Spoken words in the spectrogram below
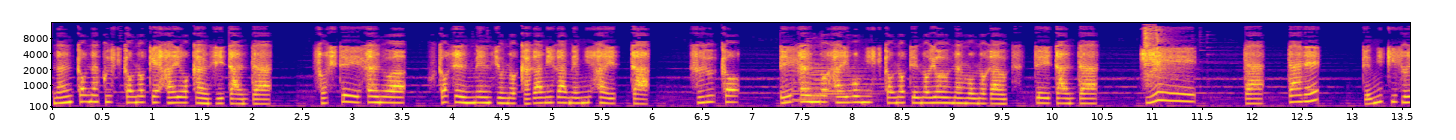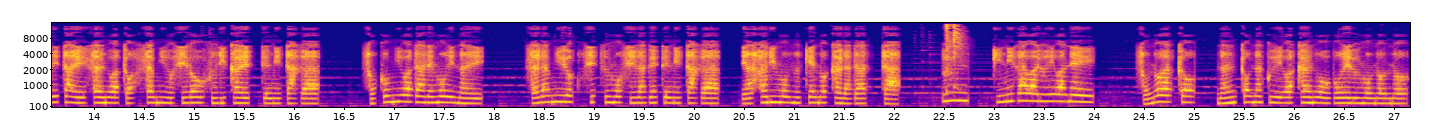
なんとなく人の気配を感じたんだ。そして A さんは、ふと洗面所の鏡が目に入った。すると、A さんの背後に人の手のようなものが映っていたんだ。ひえー。だ、誰？手に気づいた A さんはとっさに後ろを振り返ってみたが、そこには誰もいない。さらに浴室も調べてみたが、やはりも抜けの殻だった。うーん、気味が悪いわねその後、なんとなく違和感を覚えるものの、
